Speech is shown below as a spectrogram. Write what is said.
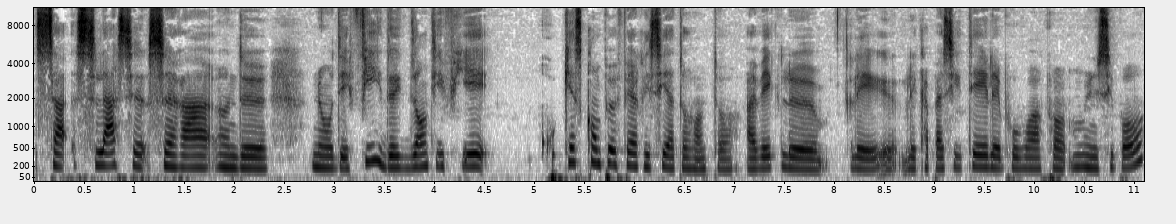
ça, cela sera un de nos défis d'identifier qu'est-ce qu'on peut faire ici à Toronto avec le, les, les capacités, les pouvoirs municipaux.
